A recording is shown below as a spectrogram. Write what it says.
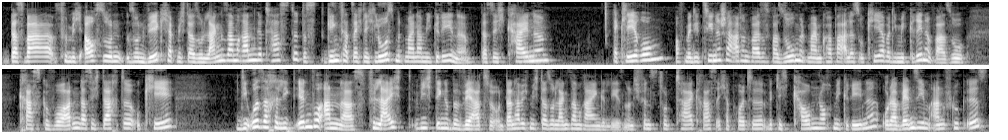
das war für mich auch so ein, so ein Weg. Ich habe mich da so langsam rangetastet. Das ging tatsächlich los mit meiner Migräne, dass ich keine Erklärung auf medizinische Art und Weise, es war so mit meinem Körper alles okay, aber die Migräne war so krass geworden, dass ich dachte, okay, die Ursache liegt irgendwo anders. Vielleicht, wie ich Dinge bewerte. Und dann habe ich mich da so langsam reingelesen. Und ich finde es total krass. Ich habe heute wirklich kaum noch Migräne. Oder wenn sie im Anflug ist,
